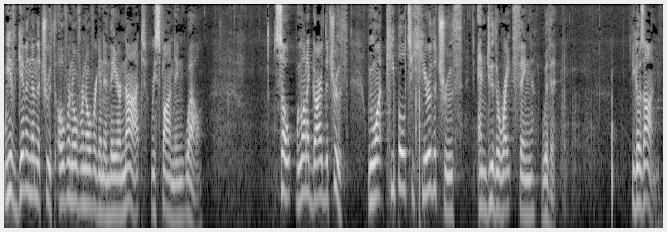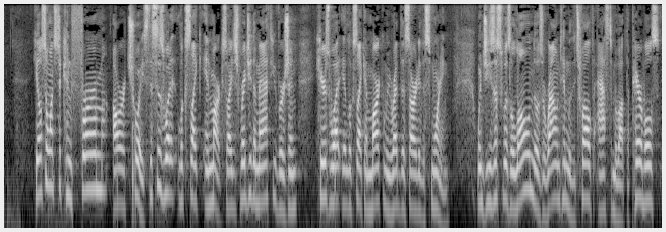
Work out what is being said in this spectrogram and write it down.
We have given them the truth over and over and over again, and they are not responding well. So we want to guard the truth. We want people to hear the truth and do the right thing with it. He goes on. He also wants to confirm our choice. This is what it looks like in Mark. So I just read you the Matthew version. Here's what it looks like in Mark, and we read this already this morning. When Jesus was alone, those around him with the twelve asked him about the parables,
